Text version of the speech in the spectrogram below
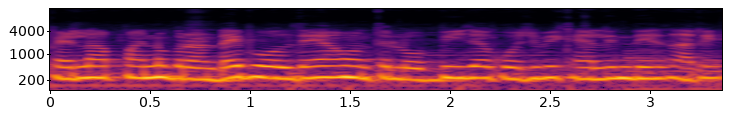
ਪਹਿਲਾਂ ਆਪਾਂ ਇਹਨੂੰ ਬਰਾਂਡਾ ਹੀ ਬੋਲਦੇ ਆ, ਹੁਣ ਤੇ ਲੋਬੀ ਜਾਂ ਕੁਝ ਵੀ ਕਹਿ ਲੈਂਦੇ ਆ ਸਾਰੇ।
